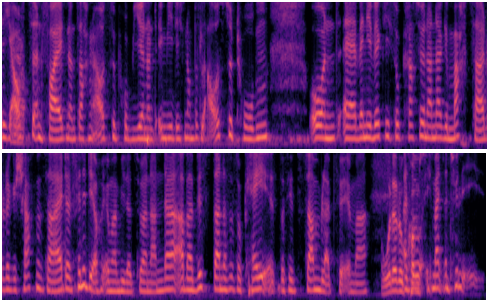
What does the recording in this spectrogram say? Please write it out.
dich auch zu entfalten und Sachen auszuprobieren und irgendwie dich noch ein bisschen auszutoben. Und äh, wenn ihr wirklich so krass füreinander gemacht seid oder geschaffen seid, dann findet ihr auch immer wieder zueinander. Aber wisst dann, dass es okay ist, dass ihr zusammen bleibt für immer. Oder du also, kommst- ich meine natürlich,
